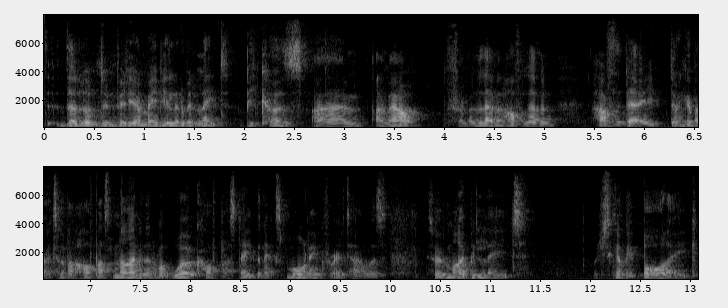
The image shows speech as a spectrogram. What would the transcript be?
th- the London video may be a little bit late because um, I'm out from 11, half 11, half the day, don't get back till about half past 9 and then I'm at work half past 8 the next morning for 8 hours. So it might be late, which is going to be a ball ache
